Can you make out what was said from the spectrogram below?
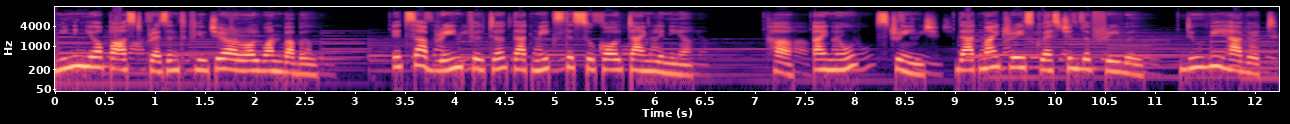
meaning your past, present, future are all one bubble. It's our brain filter that makes this so called time linear. Huh, I know, strange. That might raise questions of free will. Do we have it?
